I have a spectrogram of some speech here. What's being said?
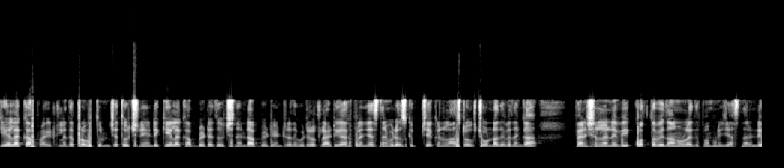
కీలక ప్రకటనలు అయితే ప్రభుత్వం నుంచి అయితే వచ్చినాయండి. కీలక అప్డేట్ అయితే వచ్చిందండి. అప్డేట్ ఏంటంటే వీడియోలో క్లారిటీగా ఎక్స్ప్లెయిన్ చేస్తాను. వీడియో స్కిప్ చేయకుండా లాస్ట్ వరకు చూడండి. అదేవిధంగా పెన్షన్లు అనేవి కొత్త విధానంలో అయితే పంపిణీ చేస్తున్నారండి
